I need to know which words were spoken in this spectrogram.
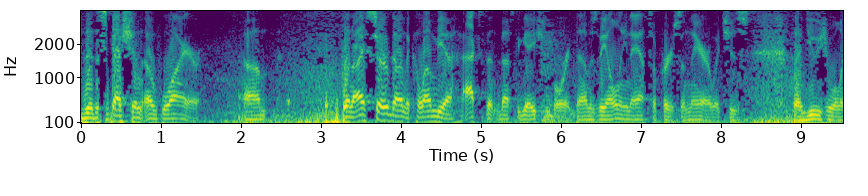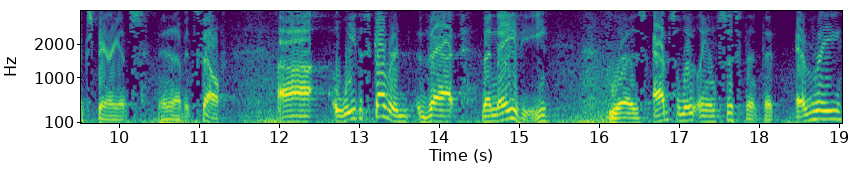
the discussion of WIRE. Um, when I served on the Columbia Accident Investigation Board, I was the only NASA person there, which is an unusual experience in and of itself. Uh, we discovered that the Navy was absolutely insistent that every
